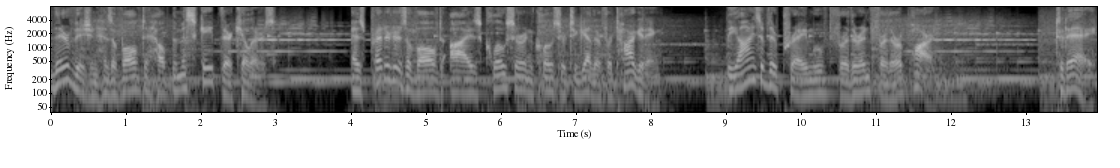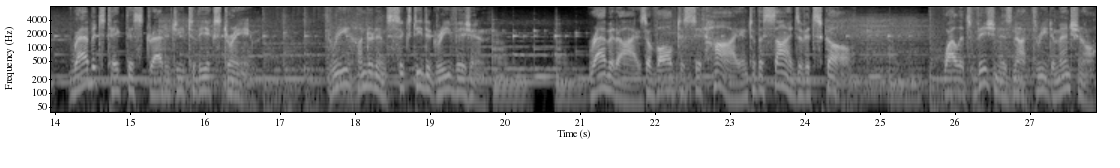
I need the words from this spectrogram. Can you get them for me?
Their vision has evolved to help them escape their killers. As predators evolved eyes closer and closer together for targeting, the eyes of their prey moved further and further apart. Today, rabbits take this strategy to the extreme. 360 degree vision. Rabbit eyes evolved to sit high into the sides of its skull. While its vision is not three-dimensional,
